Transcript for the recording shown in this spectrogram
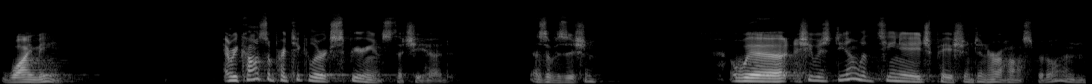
Why me? and recounts a particular experience that she had as a physician, where she was dealing with a teenage patient in her hospital, and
